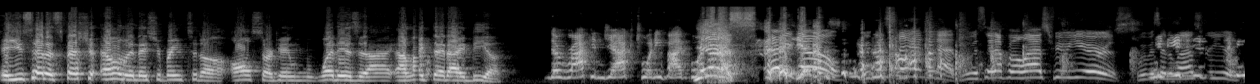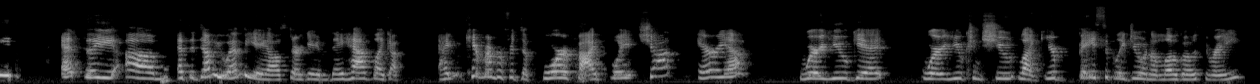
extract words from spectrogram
And you said a special element they should bring to the All Star game. What is it? I, I like that idea. The Rock N' Jock 25 points. Yes! There you Yes! go. We've been saying that. We've been saying that for the last few years. We've been We saying the last to- few I years. mean, at the um at the WNBA All Star Game, they have like a I can't remember if it's a four or five point shot area where you get where you can shoot like you're basically doing a logo three,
